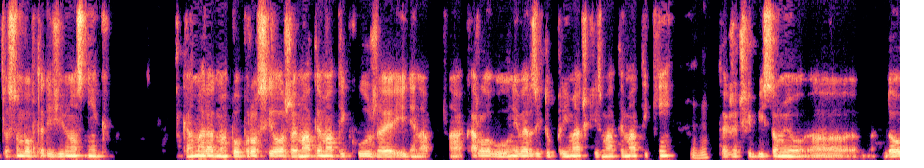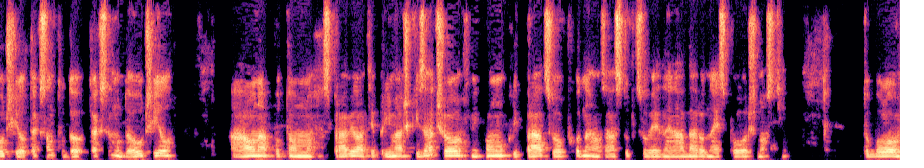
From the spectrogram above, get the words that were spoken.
to som bol vtedy živnostník, kamarát ma poprosil, že matematiku, že ide na, na Karlovú univerzitu príjmačky z matematiky, uh-huh. takže či by som ju uh, doučil, tak som, to do, tak som mu doučil a ona potom spravila tie príjmačky, za čo mi ponúkli prácu obchodného zástupcu v jednej nadnárodnej spoločnosti. To bolo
